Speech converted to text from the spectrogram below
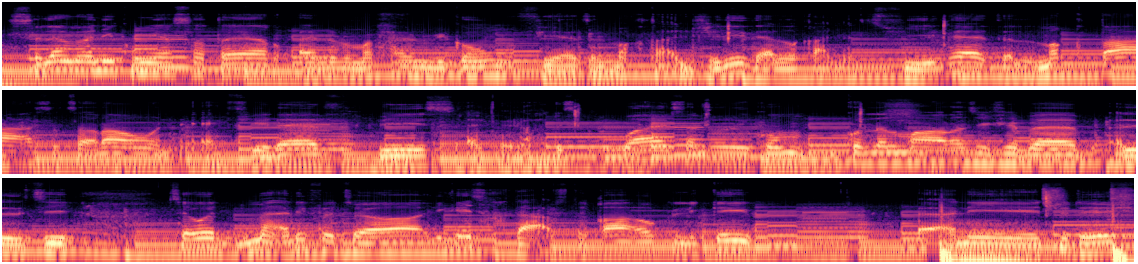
السلام عليكم يا أساطير. أهلا ومرحبا بكم في هذا المقطع الجديد على القناة. في هذا المقطع سترون احتراف PES 2021 سنريكم كل المهارات يا شباب التي تود معرفتها لكي تخدع أصدقائك لكي يعني تدهش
